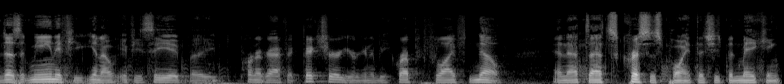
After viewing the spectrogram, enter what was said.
Does it mean if you you know if you see a, a pornographic picture you're going to be corrupted for life? No, and that that's Chris's point that she's been making.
